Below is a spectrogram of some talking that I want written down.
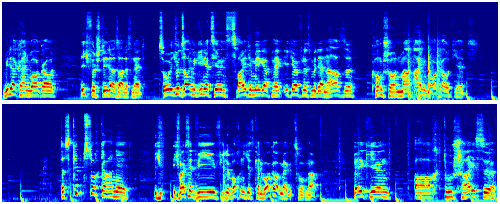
Wieder kein Walkout. Ich verstehe das alles nicht. So, ich würde sagen, wir gehen jetzt hier ins zweite Megapack. Ich öffne es mit der Nase. Komm schon, mal ein Walkout jetzt. Das gibt's doch gar nicht. Ich, ich weiß nicht, wie viele Wochen ich jetzt kein Walkout mehr gezogen habe. Belgien, Ach du Scheiße.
